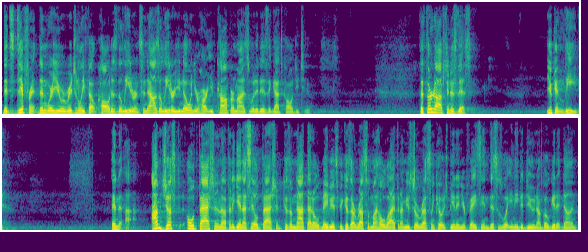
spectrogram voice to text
that's different than where you originally felt called as the leader. And so now, as a leader, you know in your heart you've compromised what it is that God's called you to. The third option is this you can lead. And I'm just old fashioned enough, and again, I say old fashioned because I'm not that old. Maybe it's because I wrestled my whole life and I'm used to a wrestling coach being in your face saying, This is what you need to do, now go get it done.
